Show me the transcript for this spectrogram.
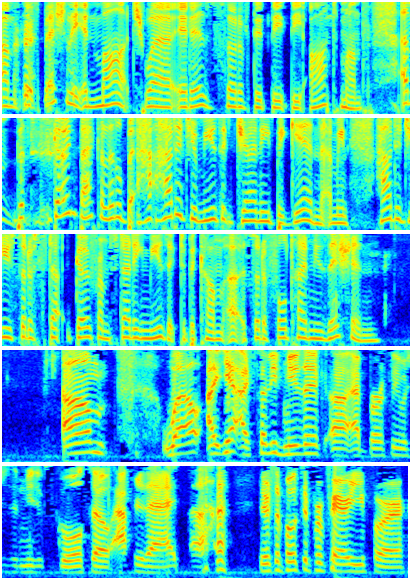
um, especially in march where it is sort of the the, the art month. Um, but going back a little bit how, how did your music journey begin? I mean how did you you sort of stu- go from studying music to become a sort of full time musician? Um, well, I, yeah, I studied music uh, at Berklee, which is a music school. So after that, uh, they're supposed to prepare you for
